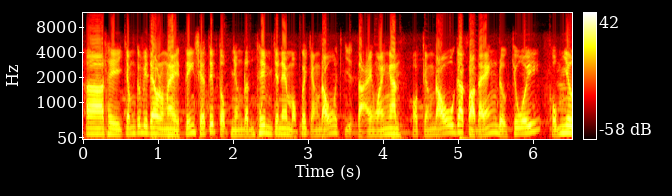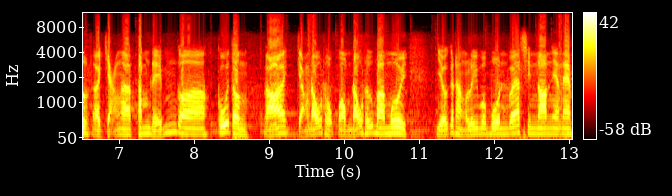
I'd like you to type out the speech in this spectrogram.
À, thì trong cái video lần này Tiến sẽ tiếp tục nhận định thêm cho anh em một cái trận đấu tại ngoại hạng Anh, một trận đấu rất là đáng được chú ý cũng như là trận uh, tâm điểm uh, cuối tuần. Đó, trận đấu thuộc vòng đấu thứ 30 giữa cái thằng Liverpool với Arsenal nha anh em.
